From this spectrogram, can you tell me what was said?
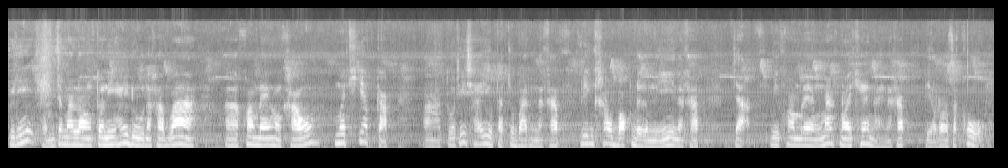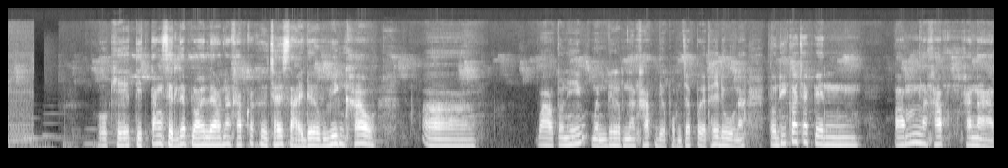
ทีนี้ผมจะมาลองตัวนี้ให้ดูนะครับว่าความแรงของเขาเมื่อเทียบกับตัวที่ใช้อยู่ปัจจุบันนะครับ วิ่งเข้าบล็อกเดิมนี้นะครับ จะมีความแรงมากน้อยแค่ไหนนะครับ เดี๋ยวรอสักครู่ โอเค ติดตั้งเสร็จเรียบร้อยแล้วนะครับ ก็คือใช้สายเดิมวิ่งเข้าวาล์วตัวนี้เหมือนเดิมนะครับ เดี๋ยวผมจะเปิดให้ดูนะ ตัวนี้ก็จะเป็นปั๊มนะครับขนาด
